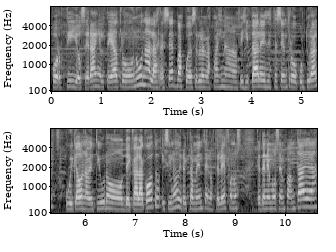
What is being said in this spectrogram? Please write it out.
Portillo. Será en el Teatro Onuna. Las reservas puede hacerlo en las páginas digitales de este centro cultural ubicado en la 21 de Calacoto y si no, directamente en los teléfonos que tenemos en pantalla.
